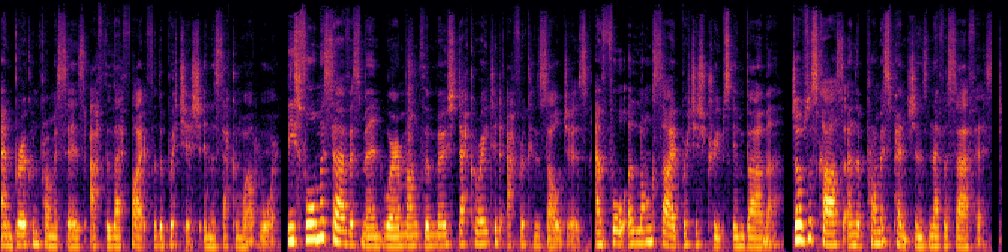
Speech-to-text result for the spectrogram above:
and broken promises after their fight for the British in the Second World War. These former servicemen were among the most decorated African soldiers and fought alongside British troops in Burma. Jobs were cast and the promised pensions never surfaced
